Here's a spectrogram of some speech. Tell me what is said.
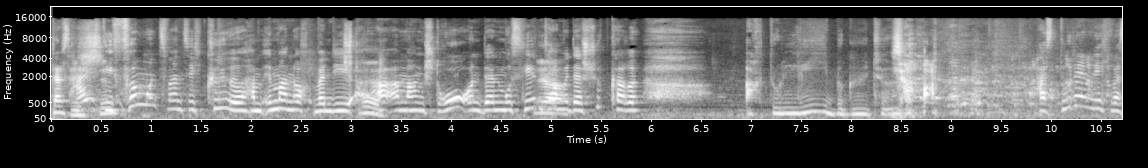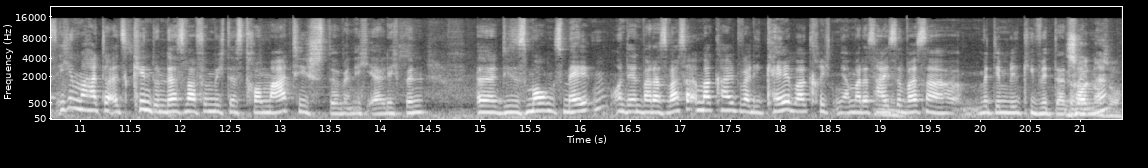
Das heißt, die sind- 25 Kühe haben immer noch, wenn die Stroh. Machen Stroh und dann muss jeden Ja. Tag mit der Schubkarre. Ach du liebe Güte. Hast du denn nicht, was ich immer hatte als Kind, und das war für mich das Traumatischste, wenn ich ehrlich bin, äh, dieses morgens melken und dann war das Wasser immer kalt, weil die Kälber kriegten ja immer das heiße Wasser mit dem Milky Wit da Mhm. Ist drin. heute noch ne? so.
